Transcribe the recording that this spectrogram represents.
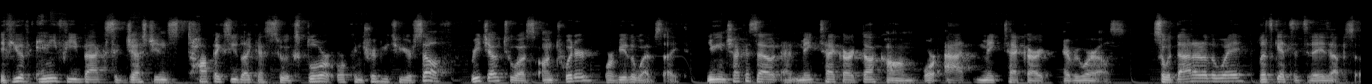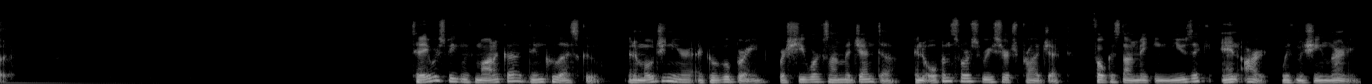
If you have any feedback, suggestions, topics you'd like us to explore or contribute to yourself, reach out to us on Twitter or via the website. You can check us out at maketechart.com or at maketechart everywhere else. So, with that out of the way, let's get to today's episode. Today, we're speaking with Monica Dinculescu, an emojineer at Google Brain, where she works on Magenta, an open source research project focused on making music and art with machine learning.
